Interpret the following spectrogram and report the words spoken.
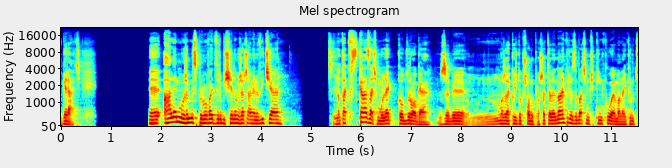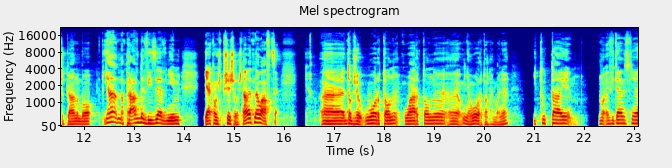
grać. E, Ale możemy spróbować zrobić jedną rzecz, a mianowicie no tak wskazać mu lekko drogę, żeby mm, może jakoś do przodu poszedł, ale najpierw zobaczymy, czy Kinkue ma najkrótszy plan, bo ja naprawdę widzę w nim jakąś przyszłość, nawet na ławce. E, dobrze, Wharton, Wharton, e, nie, Wharton chyba, nie? I tutaj, no ewidentnie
